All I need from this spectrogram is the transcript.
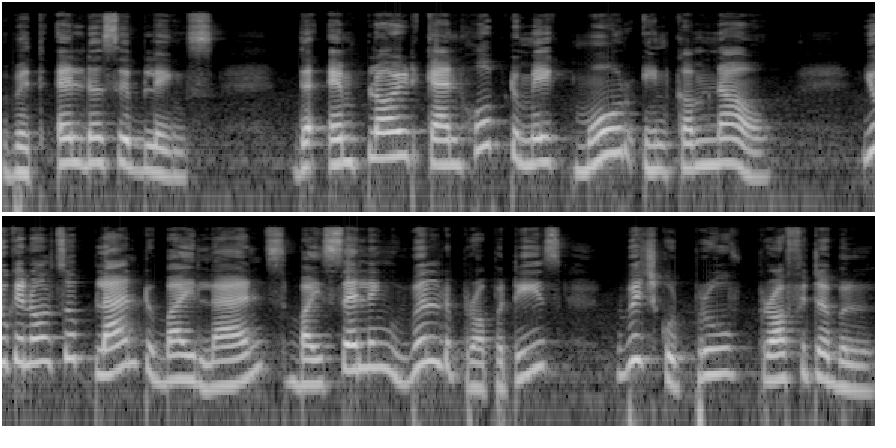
with elder siblings. The employed can hope to make more income now. You can also plan to buy lands by selling willed properties, which could prove profitable.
